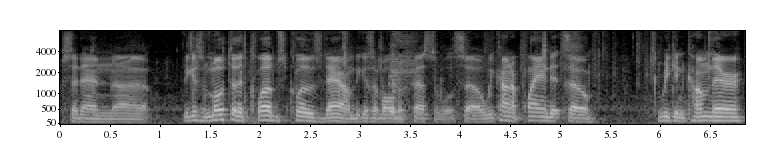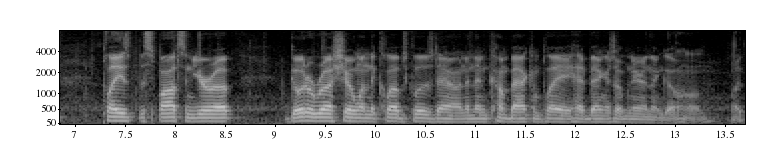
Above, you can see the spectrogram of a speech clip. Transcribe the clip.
So then uh, because most of the clubs closed down because of all the festivals, so we kind of planned it so we can come there, play the spots in Europe, go to Russia when the clubs close down, and then come back and play Headbangers Open Air, and then go home. Like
